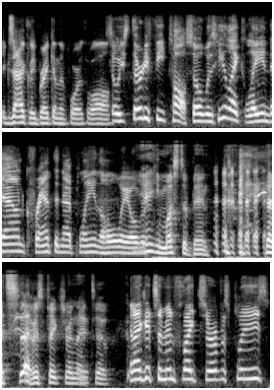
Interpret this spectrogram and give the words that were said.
exactly breaking the fourth wall So he's 30 feet tall. So was he like laying down, cramped in that plane the whole way over? Yeah, he must have been. That's I was picturing that too. Can I get some in-flight service, please?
